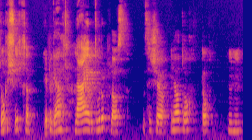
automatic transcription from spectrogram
Doch, sicher. Eben, gell? Nein, aber Duroplast, das ist ja, ja doch, doch. Mhm.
